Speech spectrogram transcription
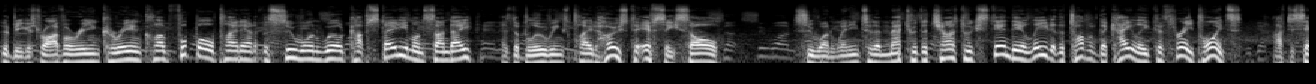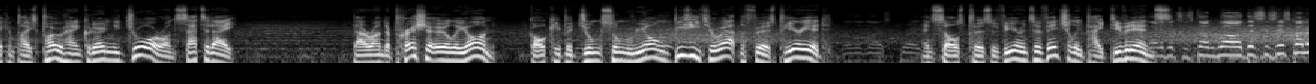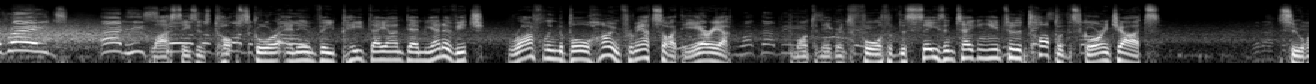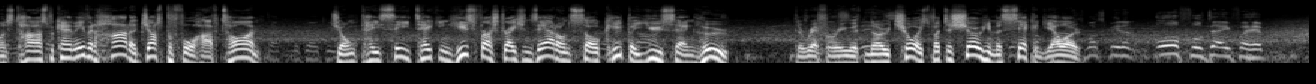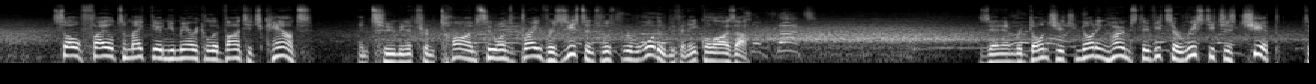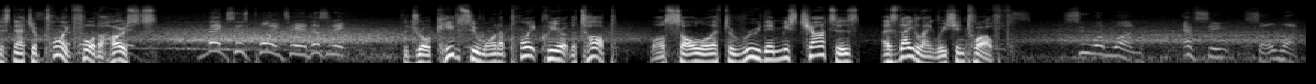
The biggest rivalry in Korean club football played out at the Suwon World Cup Stadium on Sunday as the Blue Wings played host to FC Seoul. Suwon went into the match with a chance to extend their lead at the top of the K-League to three points after second place Pohang could only draw on Saturday. They were under pressure early on, goalkeeper Jung Sung Ryong busy throughout the first period. And Seoul's perseverance eventually paid dividends. Has done well. This is his kind of range. Last season's top scorer and MVP Dejan Damjanovic rifling the ball home from outside the area. The Montenegrin's fourth of the season, taking him to the top of the scoring charts. Suwon's task became even harder just before half-time. Jong Tae-se taking his frustrations out on Seoul keeper Yu Sang-hun. The referee with no choice but to show him a second yellow. Must been an awful day for him. Seoul failed to make their numerical advantage count. And two minutes from time, Suwon's brave resistance was rewarded with an equaliser. Dzenan Radoncic nodding home Stevica Ristic's chip to snatch a point for the hosts. Makes his point here, doesn't he? The draw keeps Suwon a point clear at the top, while Seoul will have to rue their missed chances as they languish in 12th. Suwon 1, FC Seoul 1.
